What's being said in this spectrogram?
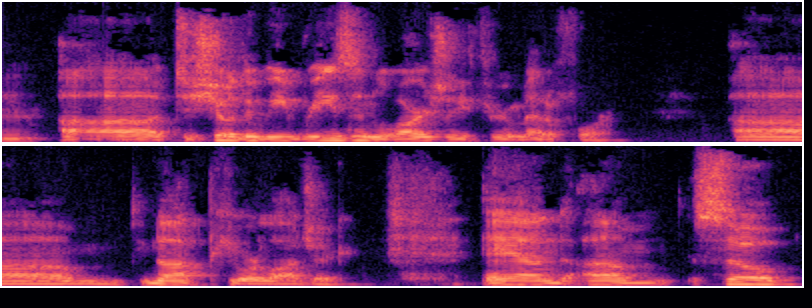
mm. uh, to show that we reason largely through metaphor, um, not pure logic. And um, so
